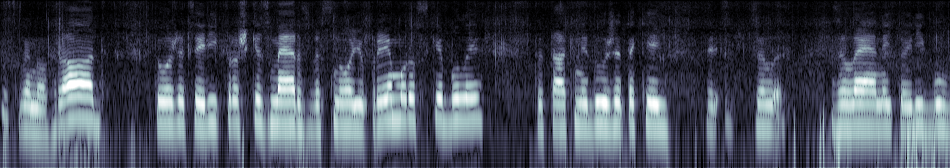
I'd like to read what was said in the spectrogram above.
Тут виноград. Теж цей рік трошки змерз, весною приморозки були. то так не дуже такий зелений, той рік був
